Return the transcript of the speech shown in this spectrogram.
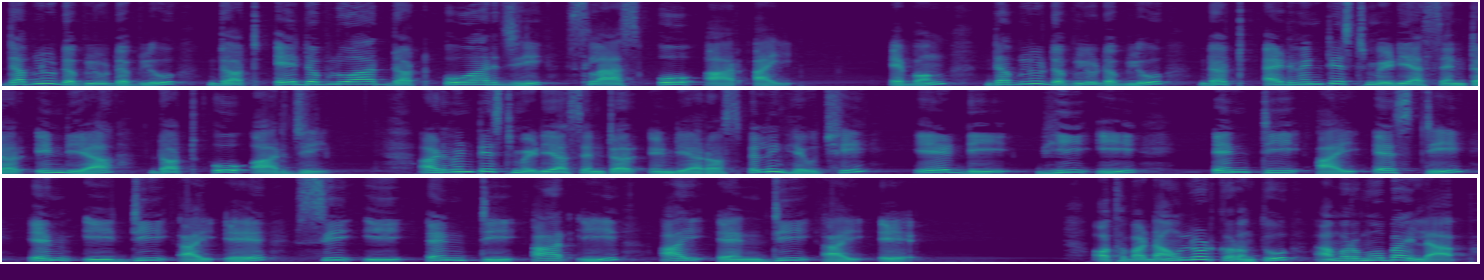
W W W dot A W R dot O R G slash O R I ଏବଂ W W W dot Adventist media centre India dot O R G Adventist media centre ଇଣ୍ଡିଆର ସ୍ପେଲିଂ ହେଉଛି A D V E N T I S T M E D I A C E N T R E I N D I A ଅଥବା ଡାଉନଲୋଡ୍ କରନ୍ତୁ ଆମର ମୋବାଇଲ୍ ଆପ୍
